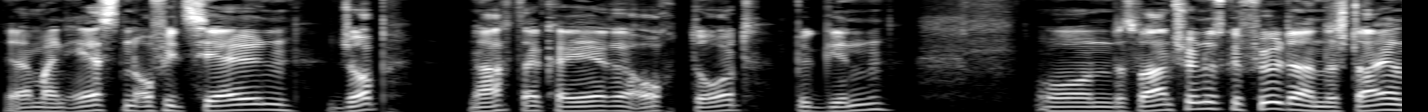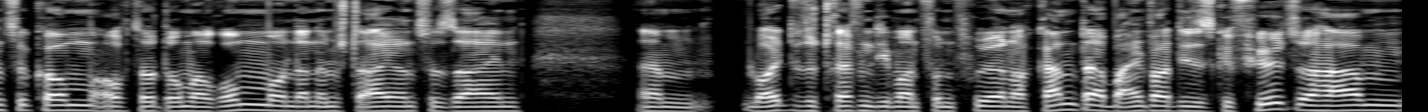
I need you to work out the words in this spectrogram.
ja meinen ersten offiziellen Job nach der Karriere auch dort beginnen. Und es war ein schönes Gefühl, da in das Stadion zu kommen, auch dort drumherum und dann im Stadion zu sein, ähm, Leute zu treffen, die man von früher noch kannte, aber einfach dieses Gefühl zu haben,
